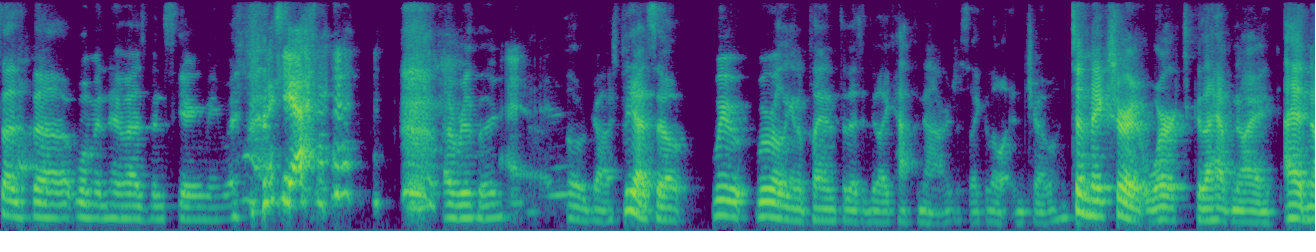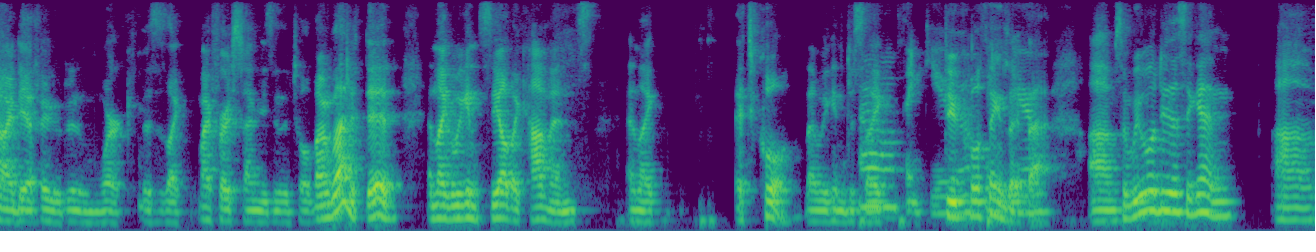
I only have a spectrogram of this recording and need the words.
Says the woman who has been scaring me with yeah. everything. Oh gosh. But yeah, so we we were only gonna plan for this to be like half an hour, just like a little intro to make sure it worked because I have no I I had no idea if it didn't work. This is like my first time using the tool, but I'm glad it did. And like we can see all the comments and like it's cool that we can just like oh, thank you. do cool Thank things like that. Um, so we will do this again, uh,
